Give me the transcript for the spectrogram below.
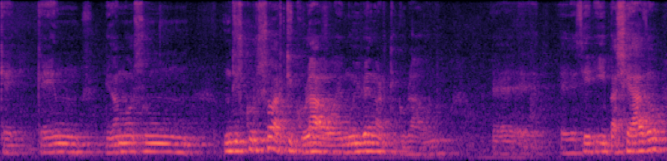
que, que é un, digamos, un, un discurso articulado, é moi ben articulado, non? Eh, é dicir, e baseado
